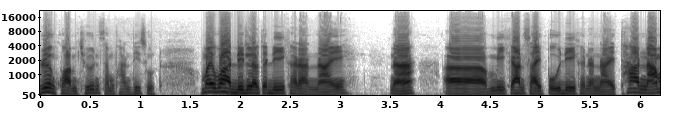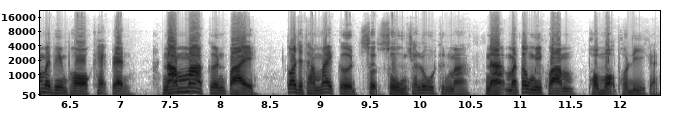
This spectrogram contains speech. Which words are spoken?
เรื่องความชื้นสำคัญที่สุด ไม่ว่าดินเราจะดีขนาดไหนนะมีการใส่ปุ๋ยดีขนาดไหน ถ้าน้ำไม่เพียงพอแค่แกรนน้ำมากเกินไป ก็จะทำให้เกิดสดสูงชะลูดขึ้นมานะมันต้องมีความพอเหมาะพอดีกัน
